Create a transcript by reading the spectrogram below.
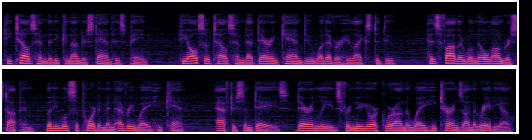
He tells him that he can understand his pain. He also tells him that Daryn can do whatever he likes to do. His father will no longer stop him, but he will support him in every way he can. After some days, Daryn leaves for New York where on the way he turns on the radio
